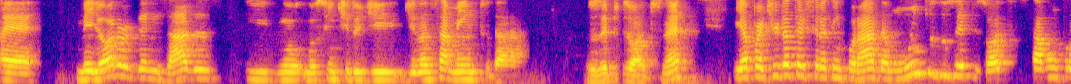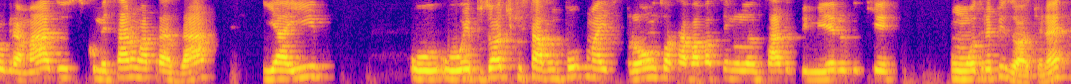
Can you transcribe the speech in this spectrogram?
é, melhor organizadas e no, no sentido de, de lançamento da, dos episódios, né? E a partir da terceira temporada, muitos dos episódios que estavam programados começaram a atrasar, e aí o, o episódio que estava um pouco mais pronto acabava sendo lançado primeiro do que um outro episódio, né?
